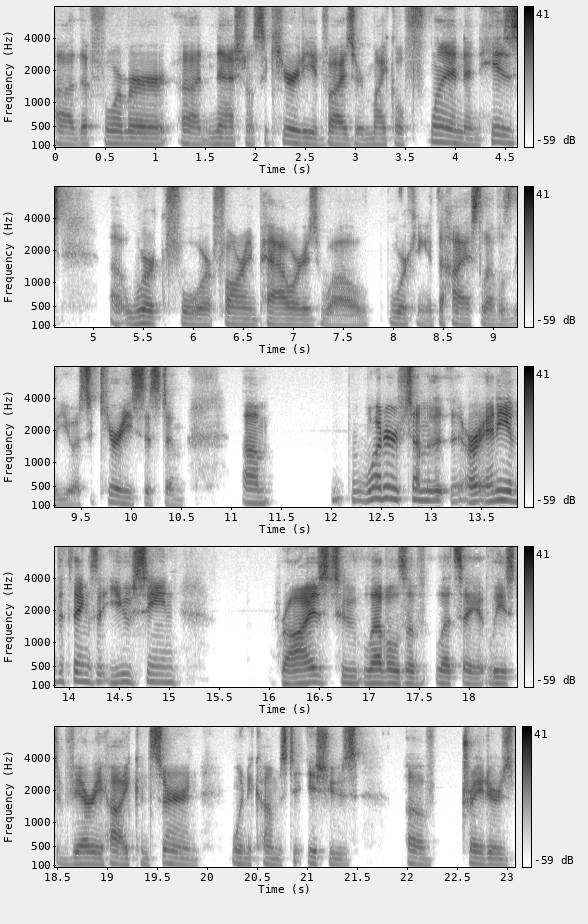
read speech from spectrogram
uh, the former national security advisor Michael Flynn and his uh, work for foreign powers while working at the highest levels of the U.S. security system. Um, what are some of the, or any of the things that you've seen rise to levels of, let's say, at least very high concern when it comes to issues of traitors,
